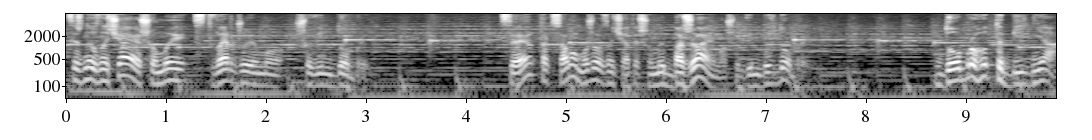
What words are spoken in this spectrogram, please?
це ж не означає, що ми стверджуємо, що він добрий. Це так само може означати, що ми бажаємо, щоб він був добрий. Доброго тобі дня!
